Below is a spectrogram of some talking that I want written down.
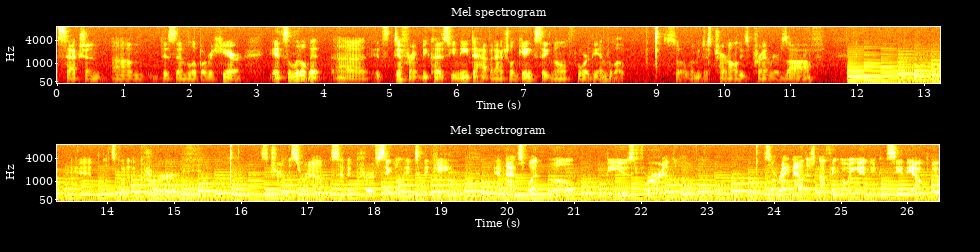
section, um, this envelope over here, it's a little bit, uh, it's different because you need to have an actual gate signal for the envelope. So let me just turn all these parameters off And let's go to the curve. Let's turn this around. We'll send a curve signal into the gate, and that's what will be used for our envelope. So right now there's nothing going in. You can see the output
